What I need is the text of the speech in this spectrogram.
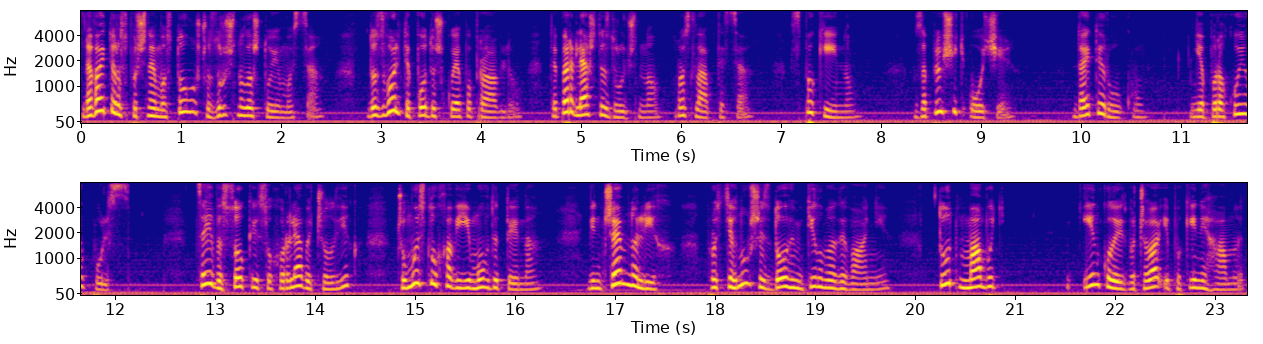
Давайте розпочнемо з того, що зручно лаштуємося. Дозвольте подушку, я поправлю. Тепер ляжте зручно, розслабтеся. Спокійно. Заплющіть очі. Дайте руку. Я порахую пульс. Цей високий, сухорлявий чоловік чомусь слухав її, мов дитина. Він чемно ліг, простягнувшись довгим тілом на дивані. Тут, мабуть, інколи відпочивав і покійний Гамлет.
